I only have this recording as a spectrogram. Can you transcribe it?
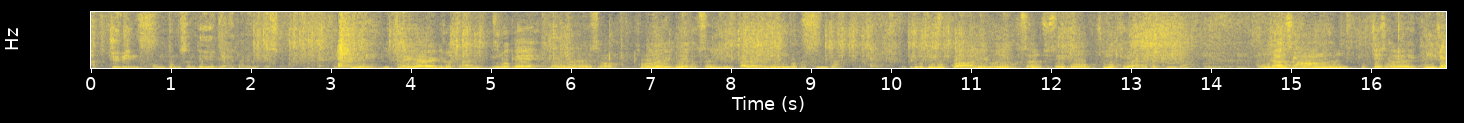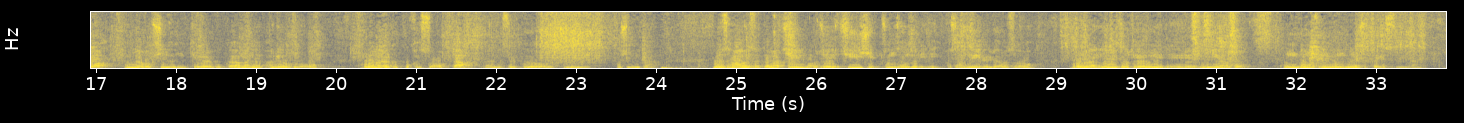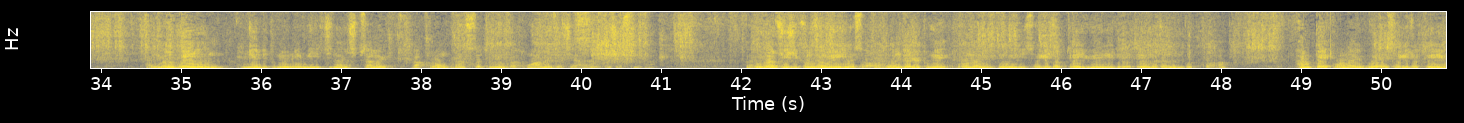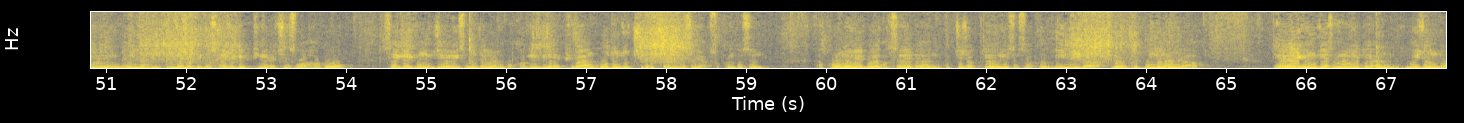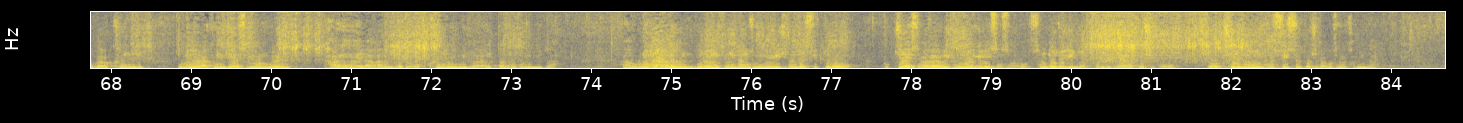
박주민 공동선대위원장의 발언이 있겠습니다. 예, 이탈리아를 비롯한 유럽의 여러 나라에서 코로나19의 확산이 빨라지고 있는 것 같습니다. 그리고 미국과 일본의 확산 추세도 주목해야 할 것입니다. 아, 이러한 상황은 국제사회의 공조와 협력 없이는 개별 국가만의 방역으로 코로나를 극복할 수 없다라는 것을 보여주는 것입니다. 이런 상황에서 때마침 어제 G20 정상들이 화상회의를 열어서 코로나19 대응에 대해 논의하고 공동성명문을 채택했습니다. 아, 이번 회의는 문재인 대통령님이 지난 13일 마크롱 프랑스 대통령과 통화하면서 제안한 것이었습니다. 아, 이번 G20 정상회의에서 연대를 통해 코로나19의 세계적 대유행에 대해 대응하자는 것과 함께 코로나19의 세계적 대유행으로 인한 경제적이고 사회적인 피해를 최소화하고 세계 경제의 성장을 회복하기 위해 필요한 모든 조치를 취하는 것을 약속한 것은 아, 코로나19의 확산에 대한 국제적 대응에 있어서 그 의미가 매우 클 뿐만 아니라 대외 경제 상황에 대한 의존도가 큰 우리나라 경제 상황을 타개해 나가는 데도 큰 의미가 있다고 보입니다. 아, 우리나라는 이런 공동성명이 실현될 수 있도록 국제사회의 협력에 있어서 선도적인 역할을 해야 할 것이고 또 충분히 할 수 있을 것이라고 생각합니다.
